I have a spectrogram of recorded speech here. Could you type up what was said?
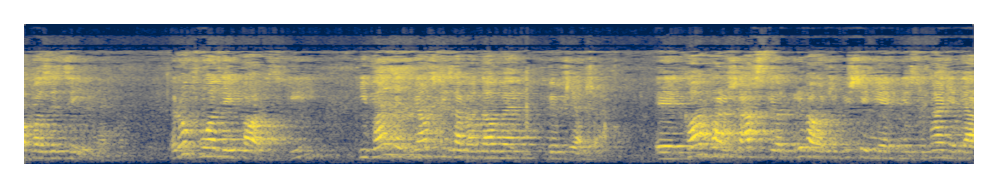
opozycyjne. Ruch Młodej Polski i Wolne Związki Zawodowe Wybrzeża. Y, Kor Warszawski odgrywał oczywiście nie, niesłychanie dla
